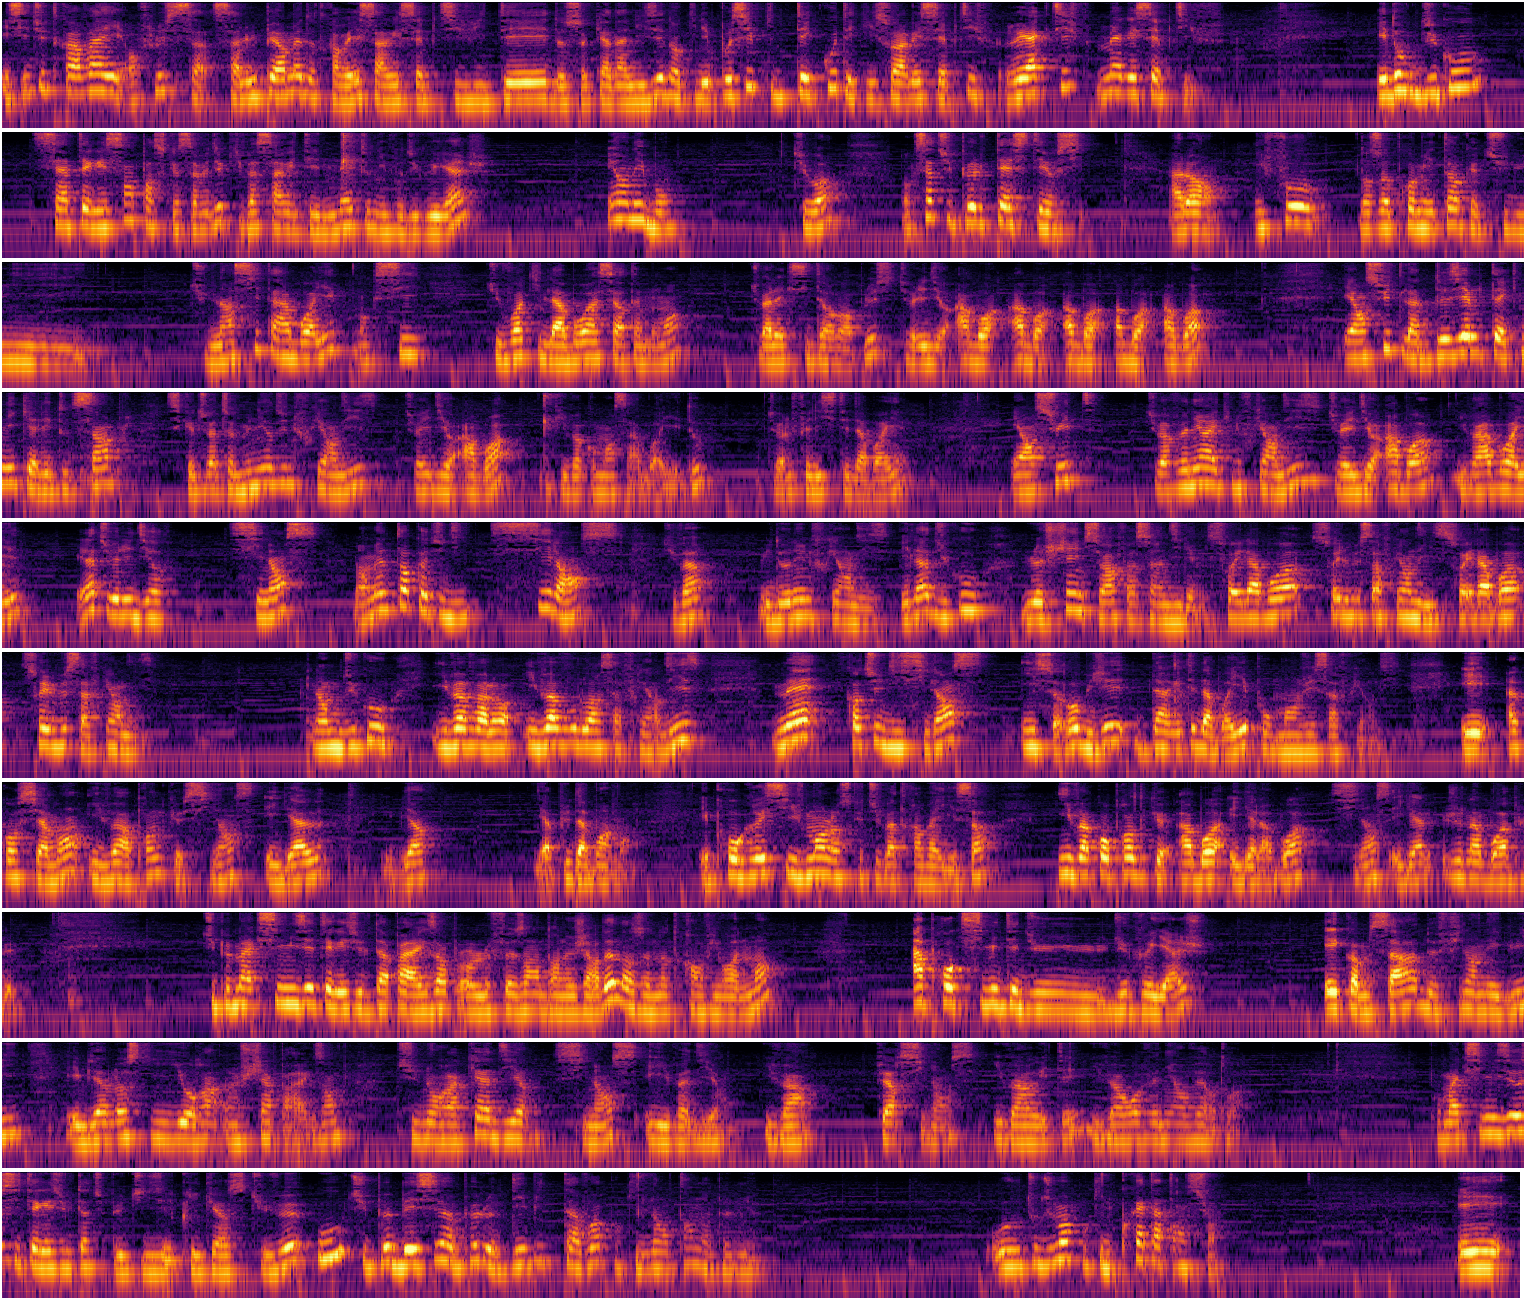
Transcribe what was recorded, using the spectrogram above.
Et si tu travailles, en plus, ça, lui permet de travailler sa réceptivité, de se canaliser. Donc il est possible qu'il t'écoute et qu'il soit réceptif, réactif, mais réceptif. Et donc du coup, c'est intéressant parce que ça veut dire qu'il va s'arrêter net au niveau du grillage. Et on est bon. Tu vois? Donc ça, tu peux le tester aussi. Alors, il faut, dans un premier temps, que tu lui... Tu l'incites à aboyer. Donc si tu vois qu'il aboie à certains moments, tu vas l'exciter encore plus. Tu vas lui dire aboie, aboie, aboie, aboie, aboie. Et ensuite, la deuxième technique, elle est toute simple. C'est que tu vas te munir d'une friandise. Tu vas lui dire aboie. Donc il va commencer à aboyer et tout. Tu vas le féliciter d'aboyer. Et ensuite, tu vas venir avec une friandise, tu vas lui dire aboie, il va aboyer, et là tu vas lui dire silence, mais en même temps que tu dis silence, tu vas lui donner une friandise. Et là, du coup, le chien, il sera face à un dilemme. Soit il aboie, soit il veut sa friandise. Soit il aboie, soit il veut sa friandise. Donc, du coup, il va, vouloir sa friandise. Mais quand tu dis silence, il sera obligé d'arrêter d'aboyer pour manger sa friandise. Et inconsciemment, il va apprendre que silence égale, eh bien, il n'y a plus d'aboiement. Et progressivement, lorsque tu vas travailler ça, il va comprendre que aboie égale aboie, silence égale je n'aboie plus. Tu peux maximiser tes résultats par exemple en le faisant dans le jardin, dans un autre environnement, à proximité du, grillage. Et comme ça, de fil en aiguille, eh bien lorsqu'il y aura un chien par exemple, tu n'auras qu'à dire silence et il va dire, il va faire silence, il va arrêter, il va revenir vers toi. Pour maximiser aussi tes résultats, tu peux utiliser le clicker si tu veux, ou tu peux baisser un peu le débit de ta voix pour qu'il l'entende un peu mieux ou tout du moins pour qu'il prête attention. Et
